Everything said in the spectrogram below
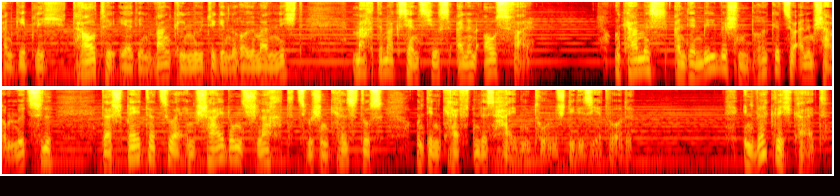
angeblich traute er den wankelmütigen Römern nicht, machte Maxentius einen Ausfall und kam es an der Milvischen Brücke zu einem Scharmützel, das später zur Entscheidungsschlacht zwischen Christus und den Kräften des Heidentums stilisiert wurde. In Wirklichkeit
